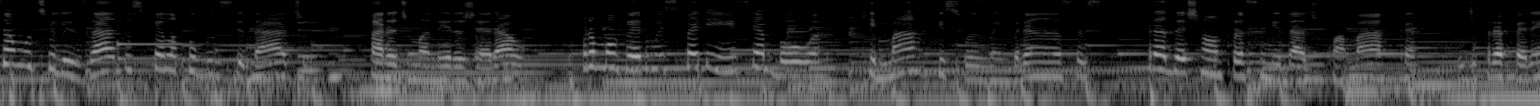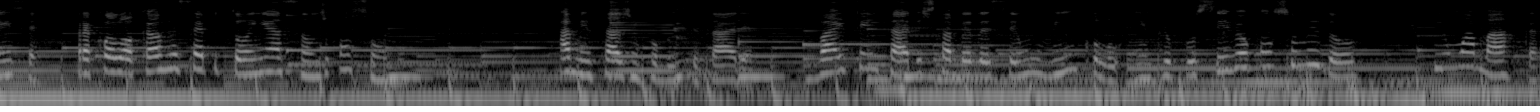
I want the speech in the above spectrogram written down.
são utilizados pela publicidade para, de maneira geral, promover uma experiência boa que marque suas lembranças, para deixar uma proximidade com a marca e, de preferência, para colocar o receptor em ação de consumo. A mensagem publicitária vai tentar estabelecer um vínculo entre o possível consumidor e uma marca,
